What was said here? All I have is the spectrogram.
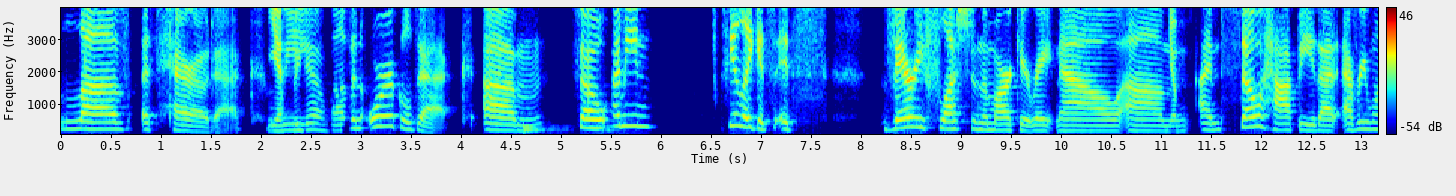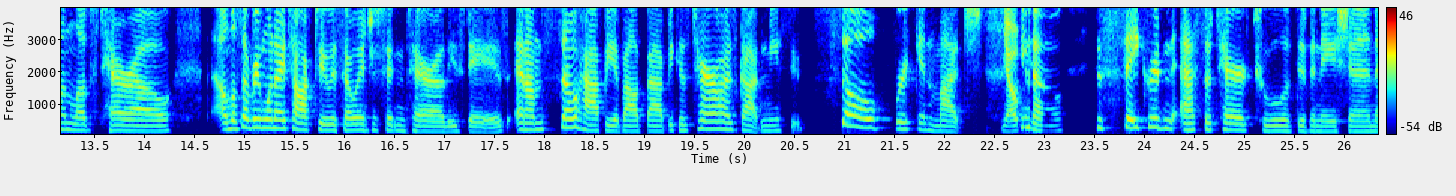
love a tarot deck. Yes, we do. Love an oracle deck. Um, so I mean, I feel like it's it's very flushed in the market right now. Um, Yep. I'm so happy that everyone loves tarot. Almost everyone I talk to is so interested in tarot these days, and I'm so happy about that because tarot has gotten me so freaking much Yep. you know it's a sacred and esoteric tool of divination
